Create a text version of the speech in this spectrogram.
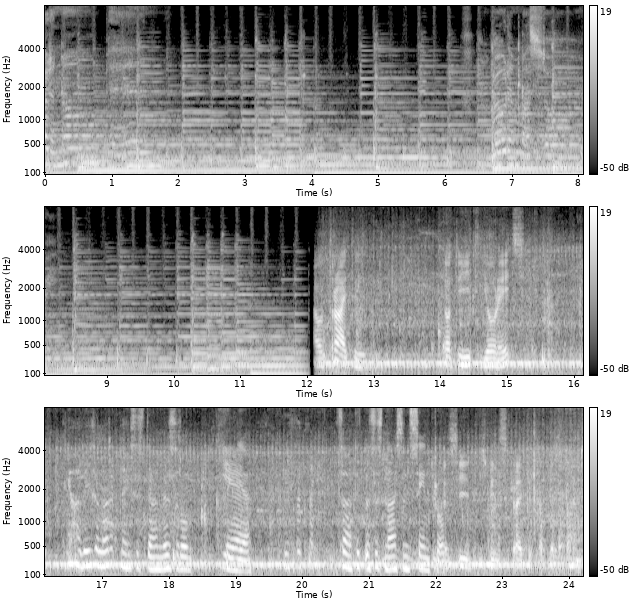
took out an old wrote in my story. I'll try to not to eat your heads. Yeah, there's a lot of places down this little Yeah. This looks like So I think this is nice and central. I see it's been scraped a couple of times.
